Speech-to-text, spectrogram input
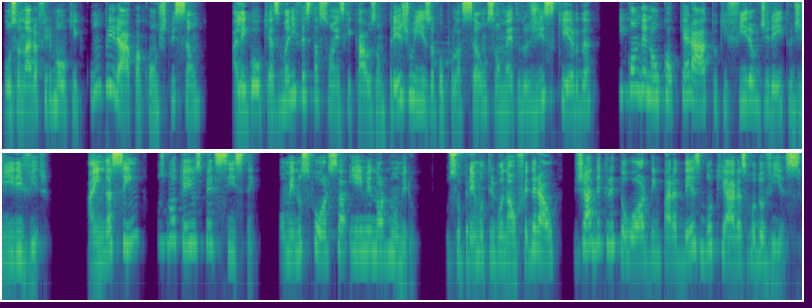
Bolsonaro afirmou que cumprirá com a Constituição, alegou que as manifestações que causam prejuízo à população são métodos de esquerda e condenou qualquer ato que fira o direito de ir e vir. Ainda assim, os bloqueios persistem, com menos força e em menor número. O Supremo Tribunal Federal já decretou ordem para desbloquear as rodovias.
